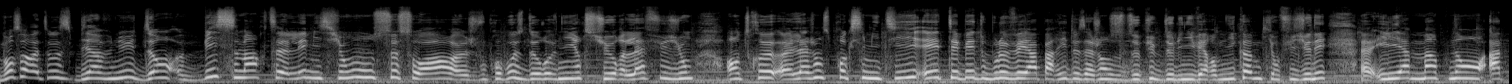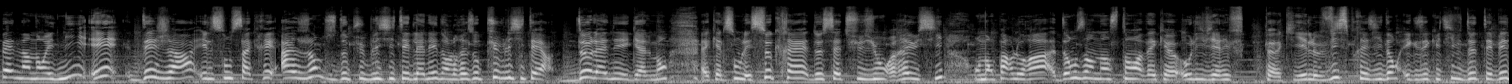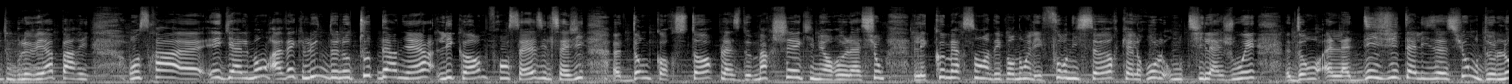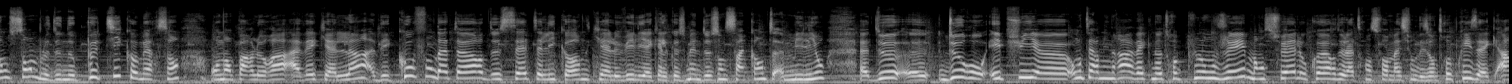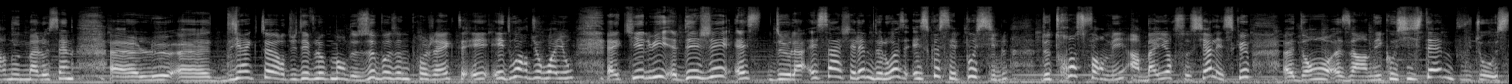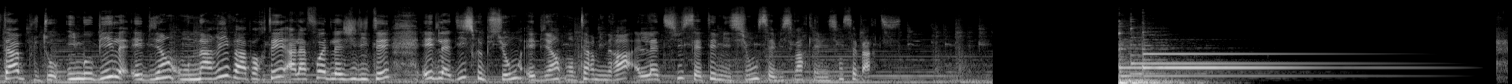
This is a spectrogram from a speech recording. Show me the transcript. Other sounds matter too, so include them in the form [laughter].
Bonsoir à tous, bienvenue dans Bismart, l'émission. Ce soir, euh, je vous propose de revenir sur la fusion entre euh, l'agence Proximity et TBWA Paris, deux agences de pub de l'univers Omnicom qui ont fusionné euh, il y a maintenant à peine un an et demi. Et déjà, ils sont sacrés agences de publicité de l'année dans le réseau publicitaire de l'année également. Quels sont les secrets de cette fusion réussie? On en parlera dans un instant avec Olivier Riff, qui est le vice-président exécutif de TBWA Paris. On sera euh, également avec l'une de nos toutes dernières licornes françaises. Il s'agit euh, d'Encore Store, place de marché qui met en relation les commerçants indépendants et les fournisseurs. Quel rôle ont-ils à jouer dans la digitalisation de l'ensemble de nos petits commerçants? On en parlera avec l'un des cofondateurs de cette licorne qui a levé il y a quelques semaines 250 millions euh, d'euros. et puis on terminera avec notre plongée mensuelle au cœur de la transformation des entreprises avec Arnaud de Malocène, euh, le euh, directeur du développement de The Boson Project, et Édouard Duroyon, euh, qui est lui DG de la SAHLM de l'Oise. Est-ce que c'est possible de transformer un bailleur social? Est-ce que dans un écosystème plutôt stable, plutôt immobile, eh bien, on arrive à apporter à la fois de l'agilité et de la disruption? Eh bien, on terminera là-dessus cette émission. C'est Bismart l'émission, c'est parti.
